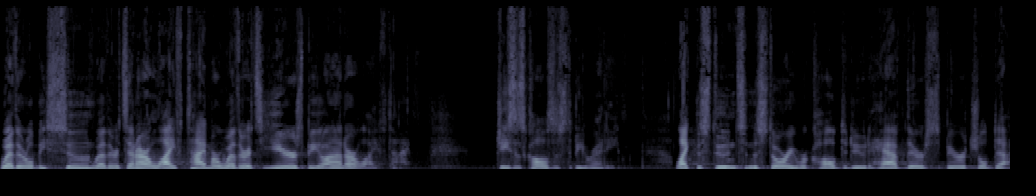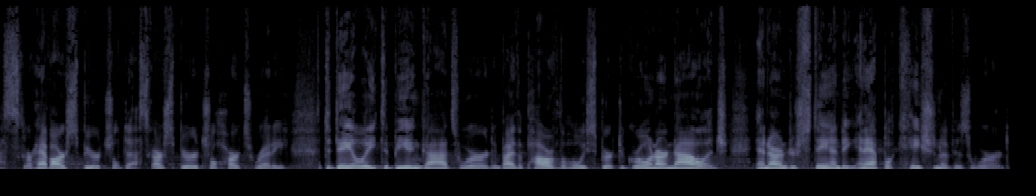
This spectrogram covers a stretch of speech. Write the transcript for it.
whether it'll be soon, whether it's in our lifetime, or whether it's years beyond our lifetime, Jesus calls us to be ready. Like the students in the story were called to do, to have their spiritual desks, or have our spiritual desk, our spiritual hearts ready, to daily to be in God's Word, and by the power of the Holy Spirit to grow in our knowledge and our understanding and application of His Word.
